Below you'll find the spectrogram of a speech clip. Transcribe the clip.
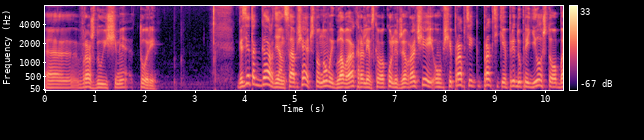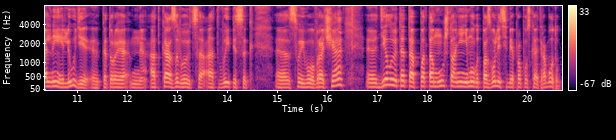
э, враждующими Тори. Газета «Гардиан» сообщает, что новый глава Королевского колледжа врачей общей практики предупредил, что больные люди, э, которые отказываются от выписок э, своего врача, делают это потому, что они не могут позволить себе пропускать работу.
